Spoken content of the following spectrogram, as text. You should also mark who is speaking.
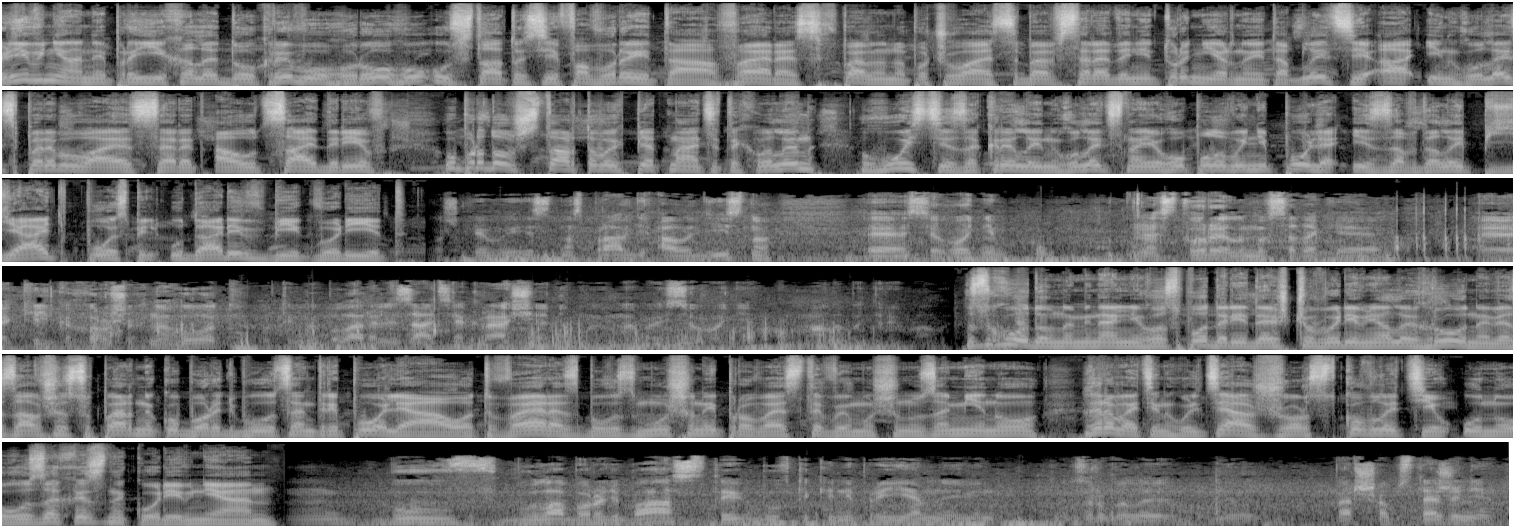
Speaker 1: Рівняни приїхали до Кривого Рогу у статусі фаворита. Верес впевнено почуває себе всередині турнірної таблиці, а інгулець перебуває серед аутсайдерів. Упродовж стартових 15 хвилин гості закрили інгулець на його половині поля і завдали 5 поспіль ударів в бік воріт.
Speaker 2: Важкий виїзд насправді, але дійсно е, сьогодні е, створили ми все-таки е, кілька хороших нагод. От якби була реалізація краще, я думаю, ми сьогодні
Speaker 1: Згодом номінальні господарі дещо вирівняли гру, нав'язавши супернику боротьбу у центрі поля. А от Верес був змушений провести вимушену заміну. Гравець інгульця жорстко влетів у ногу захиснику рівнян.
Speaker 2: Був була боротьба, стик був такий неприємний. Він зробили ну, перше обстеження.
